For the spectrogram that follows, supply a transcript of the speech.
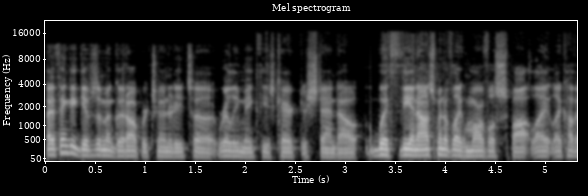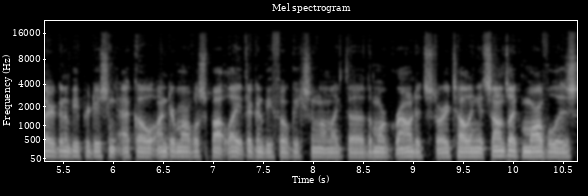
I think it gives them a good opportunity to really make these characters stand out. With the announcement of like Marvel Spotlight, like how they're going to be producing Echo under Marvel Spotlight, they're going to be focusing on like the the more grounded storytelling. It sounds like Marvel is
